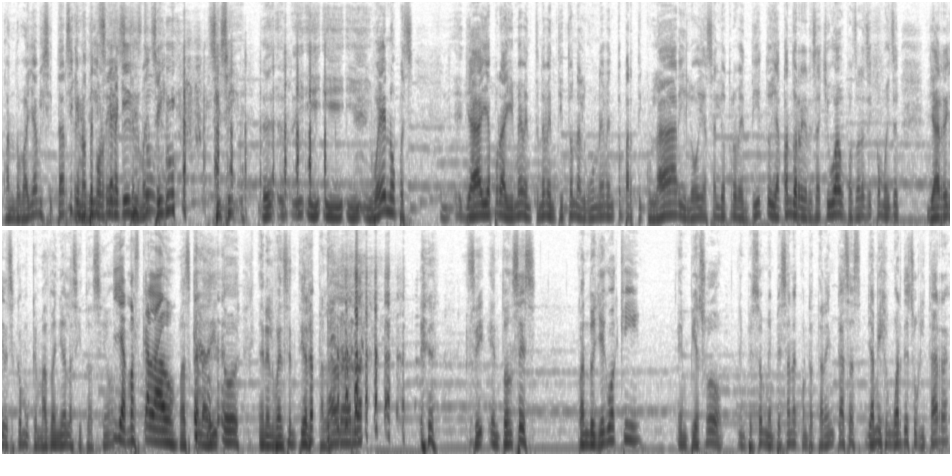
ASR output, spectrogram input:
cuando vaya a visitar, Sí, que no te conozcan aquí, que no me- sí, sí, sí. eh, y, y- y- y bueno, pues ya, ya por ahí me aventé un eventito en algún evento particular y luego ya salió otro eventito. Y ya cuando regresé a Chihuahua, pues ahora sí, como dicen, ya regresé como que más dueño de la situación Y ya más calado. más caladito en el buen sentido de la palabra, ¿verdad? sí, entonces, cuando llego aquí, empiezo, empiezo, me empiezan a contratar en casas, ya me dijeron guarde su guitarra,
